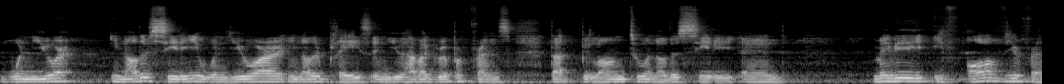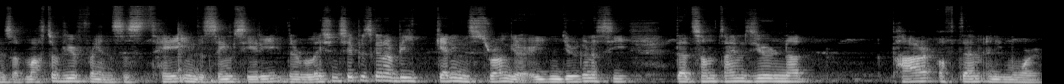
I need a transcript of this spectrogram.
when you are in other city when you are in other place and you have a group of friends that belong to another city and maybe if all of your friends or most of your friends stay in the same city the relationship is to be getting stronger and you're to see that sometimes you're not part of them anymore.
